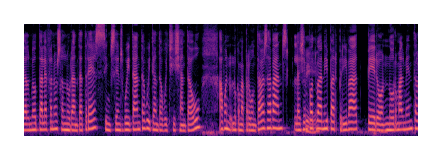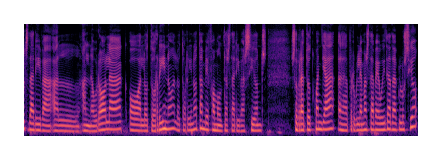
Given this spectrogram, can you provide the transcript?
el meu telèfon és el 93 580 88 61. Ah, bueno, el que me preguntaves abans, la gent Sí. pot venir per privat, però normalment els deriva al, al neuròleg o a l'otorrino. L'otorrino també fa moltes derivacions. Sobretot quan hi ha eh, problemes de veu i de deglució,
